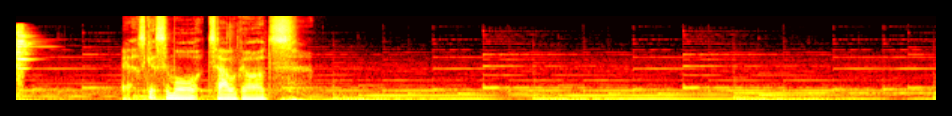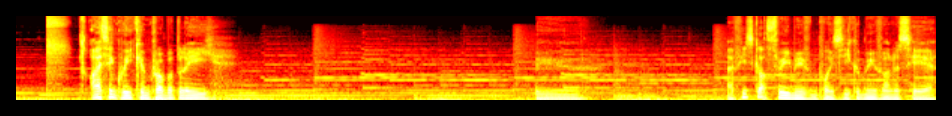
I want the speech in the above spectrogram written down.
Yeah, let's get some more Tower Guards. I think we can probably do... If he's got three movement points, he could move on us here.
